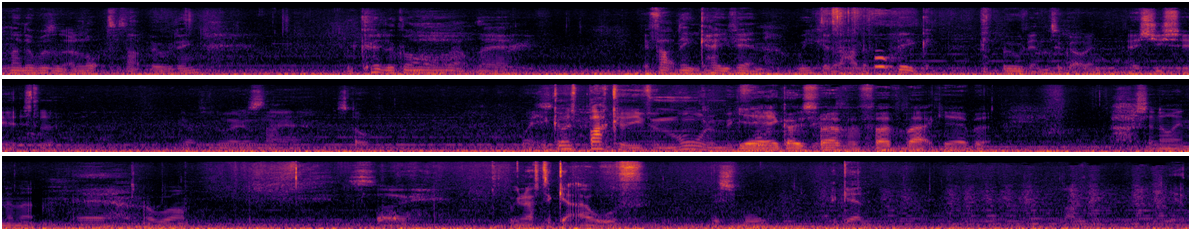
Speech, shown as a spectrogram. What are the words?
I know there wasn't a lot to that building. We could have gone all the way up there. If that didn't cave in, we could have had a big building to go in. As you see it, look. Goes all the way It's down like- Stop. Wait, it goes back even more than before. Yeah, it goes further, further back, yeah, but it's annoying, isn't it? Yeah. Oh well. So we're gonna have to get out of this wall again. Um, yep.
